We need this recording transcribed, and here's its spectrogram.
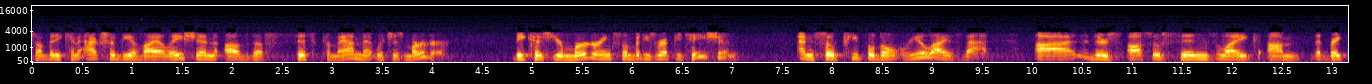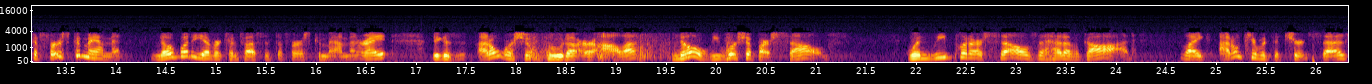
somebody can actually be a violation of the fifth commandment, which is murder, because you're murdering somebody's reputation. And so people don't realize that. Uh, there's also sins like um, that break the first commandment. Nobody ever confesses the first commandment, right? Because I don't worship Buddha or Allah. No, we worship ourselves. When we put ourselves ahead of God, like I don't care what the church says,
